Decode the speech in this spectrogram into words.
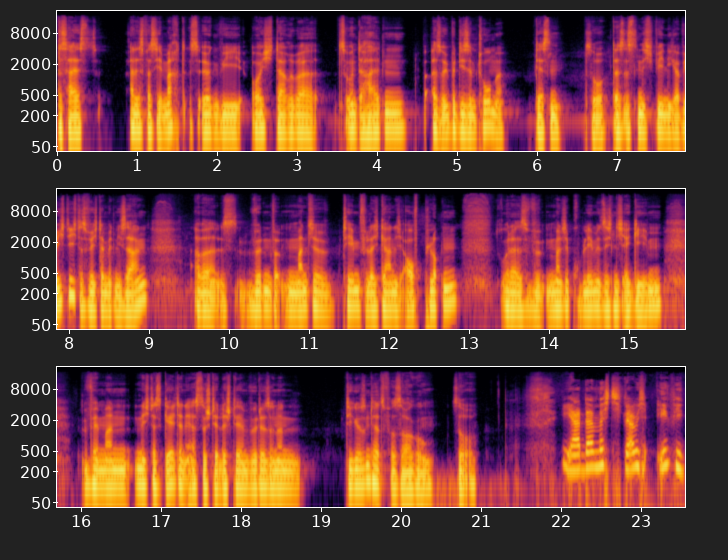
Das heißt, alles, was ihr macht, ist irgendwie euch darüber zu unterhalten, also über die Symptome dessen. So, das ist nicht weniger wichtig, das will ich damit nicht sagen, aber es würden manche Themen vielleicht gar nicht aufploppen oder es manche Probleme sich nicht ergeben, wenn man nicht das Geld an erste Stelle stellen würde, sondern die Gesundheitsversorgung. So. Ja, da möchte ich, glaube ich, irgendwie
